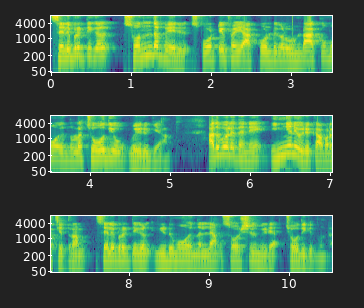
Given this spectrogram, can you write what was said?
സെലിബ്രിറ്റികൾ സ്വന്തം പേരിൽ സ്പോട്ടിഫൈ അക്കൗണ്ടുകൾ ഉണ്ടാക്കുമോ എന്നുള്ള ചോദ്യവും ഉയരുകയാണ്. അതുപോലെ തന്നെ ഇങ്ങനെ ഒരു കവർ ചിത്രം സെലിബ്രിറ്റികൾ ഇടുമോ എന്നെല്ലാം സോഷ്യൽ മീഡിയ ചോദിക്കുന്നുണ്ട്.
